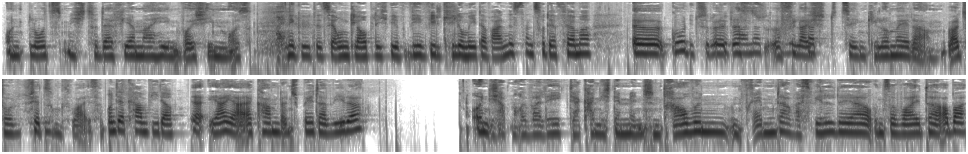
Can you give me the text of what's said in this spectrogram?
und lotst mich zu der Firma hin, wo ich hin muss. Meine Güte, ist ja unglaublich. Wie, wie viele Kilometer waren das dann zu der Firma? Äh, gut, äh, das vielleicht zehn Kilometer, also schätzungsweise. Und er kam wieder? Ja, ja, er kam dann später wieder. Und ich habe noch überlegt, ja, kann ich dem Menschen trauen, ein Fremder, was will der und so weiter. Aber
